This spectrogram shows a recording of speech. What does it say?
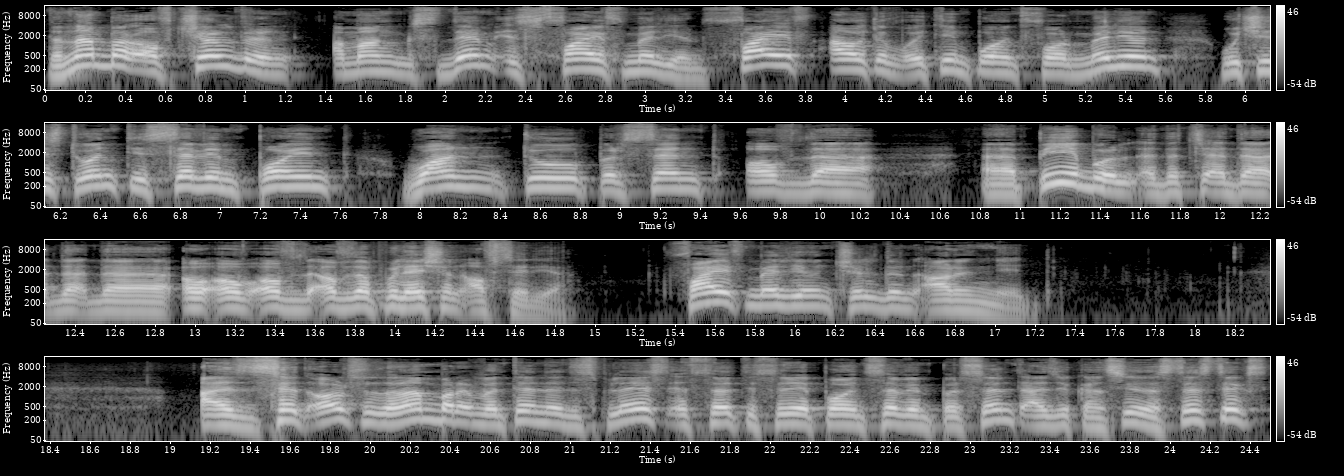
The number of children amongst them is 5 million. 5 out of 18.4 million, which is 27.12% of the uh, people, the, the, the, the, of, of, the, of the population of Syria. 5 million children are in need. As said also, the number of internally displaced is 33.7%, as you can see the statistics,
